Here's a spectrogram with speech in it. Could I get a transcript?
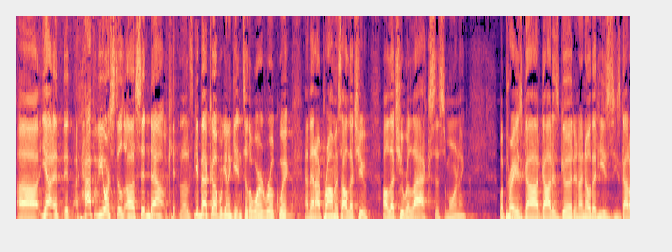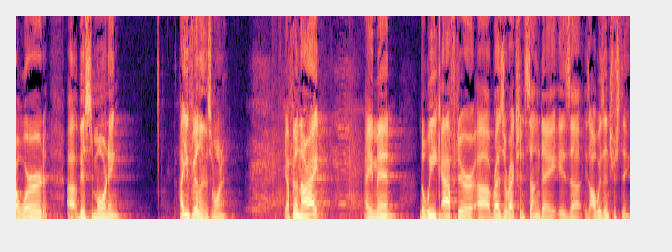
Uh, yeah, if, if half of you are still uh, sitting down, let's get back up. We're going to get into the word real quick, and then I promise I'll let you I'll let you relax this morning. But praise God, God is good, and I know that He's He's got a word uh, this morning. How you feeling this morning? Y'all feeling all right? Amen. The week after uh, Resurrection Sunday is uh, is always interesting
